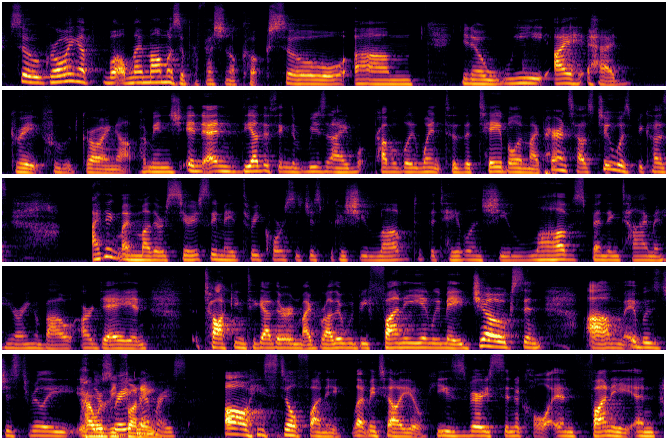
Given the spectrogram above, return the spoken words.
So growing up, well, my mom was a professional cook. So, um, you know, we, I had great food growing up. I mean, and, and the other thing, the reason I probably went to the table in my parents' house too was because I think my mother seriously made three courses just because she loved the table and she loved spending time and hearing about our day and talking together. And my brother would be funny and we made jokes. And um, it was just really How was he great funny? Memories. Oh, he's still funny. Let me tell you, he's very cynical and funny. And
